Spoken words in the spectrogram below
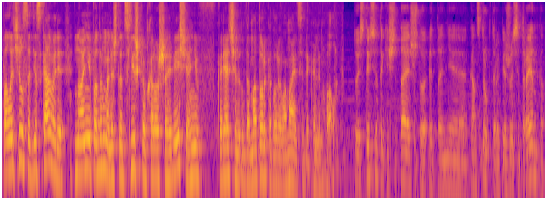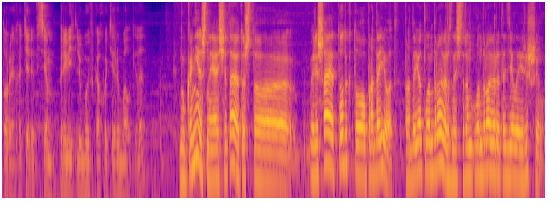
Получился Discovery, но они подумали, что это слишком хорошая вещь, и они вкорячили туда мотор, который ломает себе коленвал. То есть ты все-таки считаешь, что это не конструкторы Peugeot Citroën, которые хотели всем привить любовь к охоте и рыбалке, да? Ну, конечно, я считаю то, что решает тот, кто продает. Продает Land Rover, значит, Land Rover это дело и решил.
